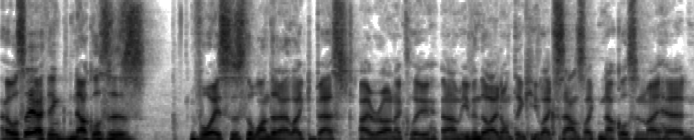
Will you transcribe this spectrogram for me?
I will say I think Knuckles' voice is the one that I liked best, ironically, um, even though I don't think he like sounds like Knuckles in my head.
